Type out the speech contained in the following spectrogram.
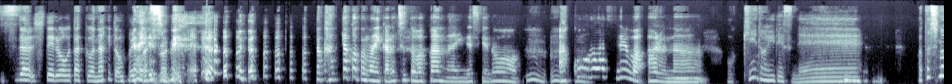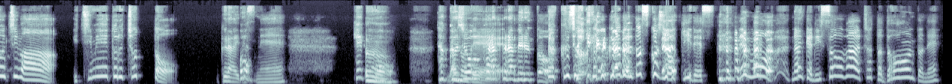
してるお宅はないと思いますので。ちょっと買ったことないからちょっとわかんないんですけど、うんうんうん憧れはあるな。大きいのいいですね。うん私のうちは1メートルちょっとぐらいですね。結構、卓上から比べると、卓上から比べると少し大きいです。でも、なんか理想はちょっとドーンとね、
